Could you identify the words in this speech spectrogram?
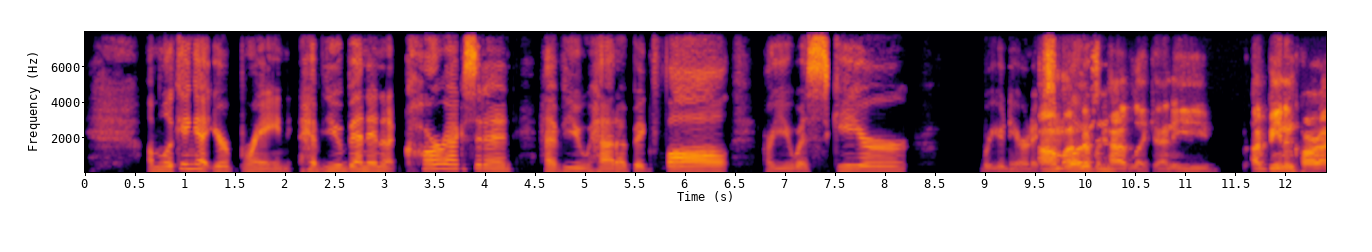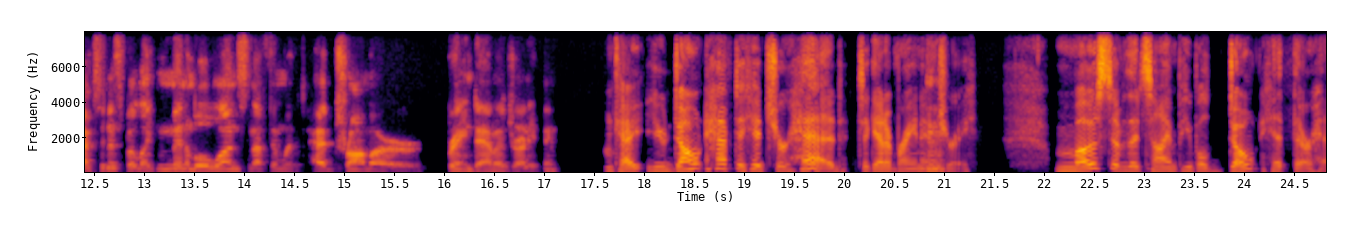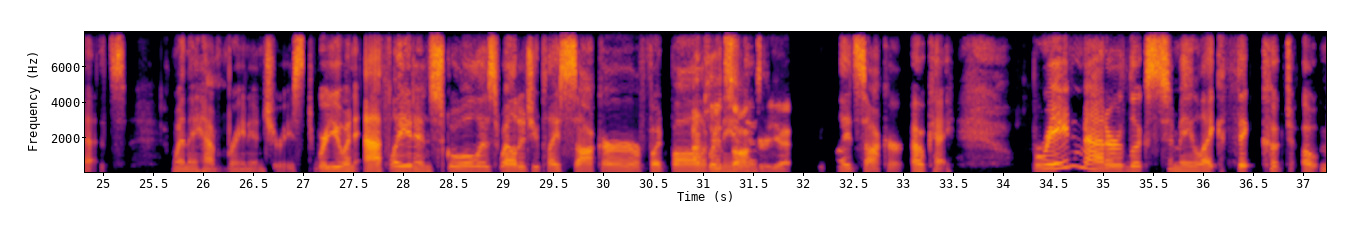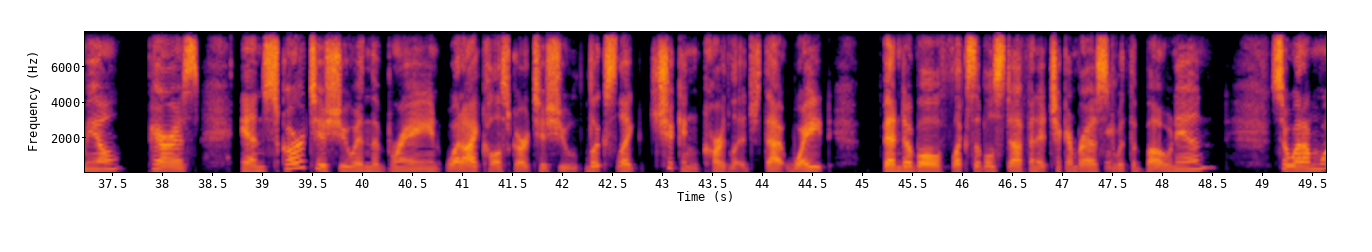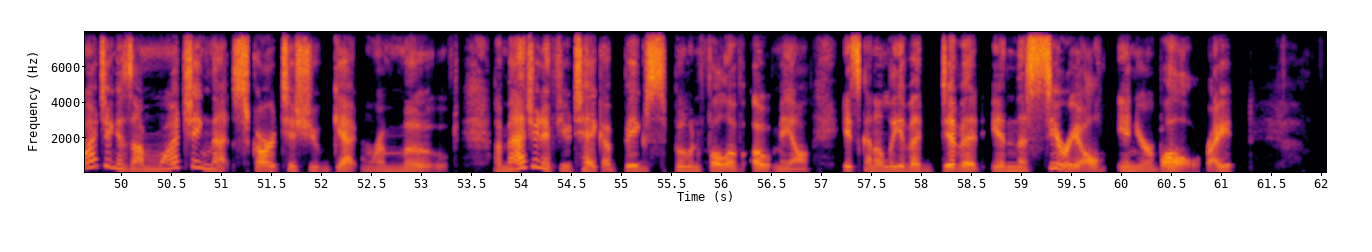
I'm looking at your brain. Have you been in a car accident? Have you had a big fall? Are you a skier? Were you near an Um, I've never had like any I've been in car accidents, but like minimal ones, nothing with head trauma or brain damage or anything. Okay, you don't have to hit your head to get a brain Hmm. injury. Most of the time, people don't hit their heads when they have brain injuries. Were you an athlete in school as well? Did you play soccer or football or played any of those? soccer, yeah. You played soccer. Okay. Brain matter looks to me like thick cooked oatmeal, Paris, and scar tissue in the brain, what I call scar tissue, looks like chicken cartilage, that white, bendable, flexible stuff in a chicken breast Mm. with the bone in. So, what I'm watching is I'm watching that scar tissue get removed. Imagine if you take a big spoonful of oatmeal, it's going to leave a divot in the cereal in your bowl, right?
